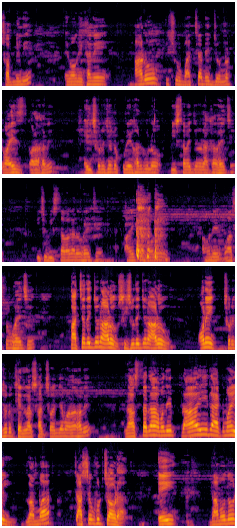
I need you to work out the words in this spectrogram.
সব মিলিয়ে এবং এখানে আরও কিছু বাচ্চাদের জন্য টয়েজ করা হবে। এই ছোট ছোট কুড়ে ঘরগুলো বিশ্রামের জন্য রাখা হয়েছে। কিছু বিশ্রামাগারও হয়েছে। আরেকটা বড় আমাদের ওয়াশরুম হয়েছে। বাচ্চাদের জন্য আরও, শিশুদের জন্য আরও অনেক ছোট ছোট খেলনার সাজ সরঞ্জাম আনা হবে। রাস্তাটা আমাদের প্রায় এক মাইল লম্বা চারশো ফুট চওড়া। এই দামোদর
